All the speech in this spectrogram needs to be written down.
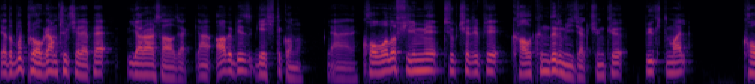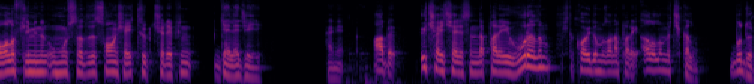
ya da bu program Türkçe rap'e yarar sağlayacak. Yani abi biz geçtik onu. Yani Kovalı filmi Türkçe rap'i kalkındırmayacak. Çünkü büyük ihtimal Kovalı filminin umursadığı son şey Türkçe rap'in geleceği. Hani abi 3 ay içerisinde parayı vuralım, işte koyduğumuz ana parayı alalım ve çıkalım. Budur.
